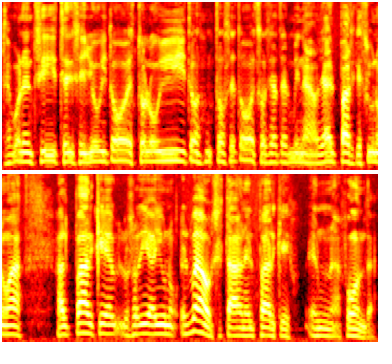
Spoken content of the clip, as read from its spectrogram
se ponen chistes, dice yo vi todo esto, lo vi, todo, entonces todo eso se ha terminado. Ya el parque, si uno va al parque, los otros días hay uno, el Baus estaba en el parque, en una fonda.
